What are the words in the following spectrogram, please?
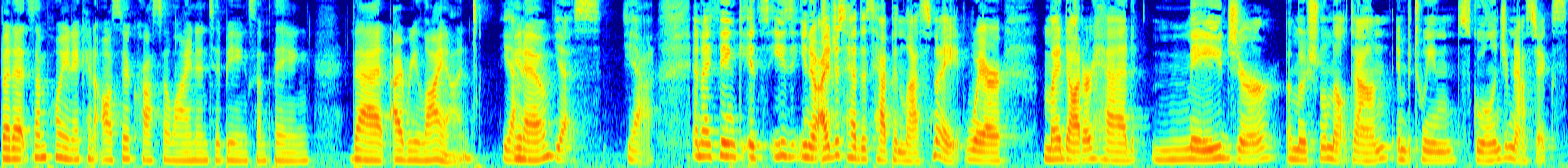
but at some point it can also cross a line into being something that I rely on. Yeah. You know? Yes. Yeah. And I think it's easy, you know, I just had this happen last night where my daughter had major emotional meltdown in between school and gymnastics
